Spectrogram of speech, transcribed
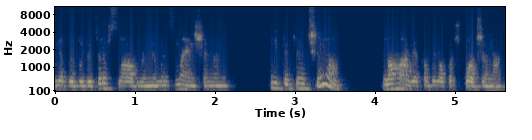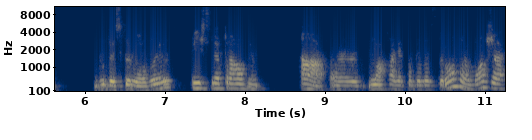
м'язи будуть розслабленими, зменшеними. І таким чином нога, яка була пошкоджена, буде здоровою після травми, а е, нога, яка була здоровою, може,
